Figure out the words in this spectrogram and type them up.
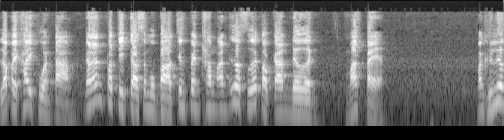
แล้วไปไข้ควรตาม ดังนั้นปฏิจจสมุปบาทจึงเป็นธรรมอันเอื้อเฟื้อต่อการเดินมรรคแปดมันคือเรื่องเดียว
